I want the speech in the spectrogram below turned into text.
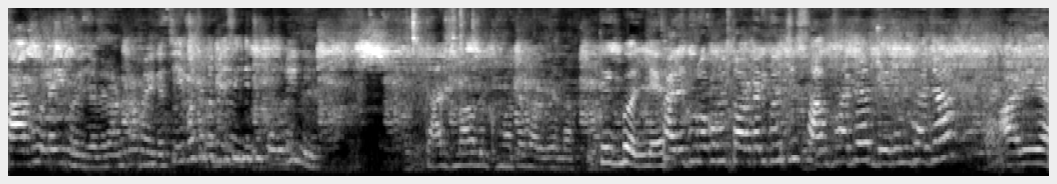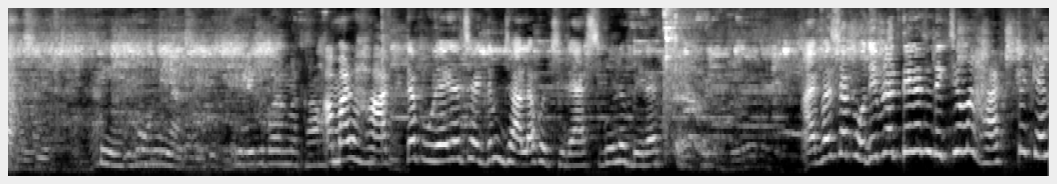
শাক হলেই হয়ে যাবে রান্না হয়ে গেছে। এবার তো বেশি কিছু করিনি। কাজ না হলে ঘুমাতে পারবে না। ঠিক বললে। খালি দু রকমের তরকারি করেছি শাক ভাজা বেগুন ভাজা আর এ আছে। আমার হাতটা পুড়ে গেছে একদম জ্বালা করছে র্যাশগুলো বেরাচ্ছে। আর পাশে প্রদীপ রাখতে গেছে দেখছি আমার হাতটা কেন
